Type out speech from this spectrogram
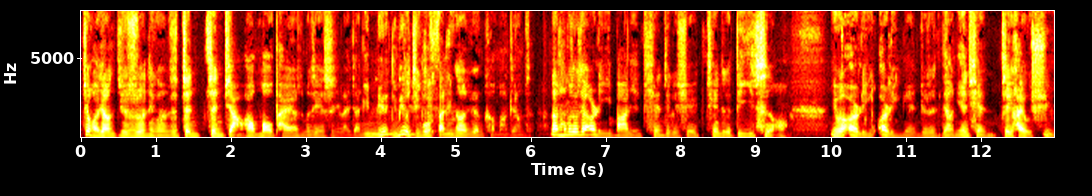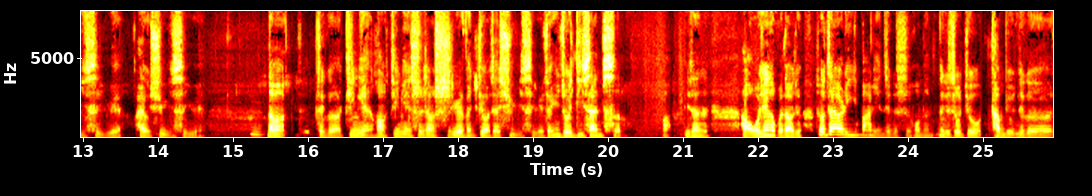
就好像就是说那个是真真假哈冒牌啊什么这些事情来讲，你没有你没有经过梵蒂冈的认可嘛？这样子。那他们说在二零一八年签这个协签这个第一次啊，因为二零二零年就是两年前，这还有续一次约，还有续一次约。那么这个今年哈，今年事实上十月份就要再续一次约，等于作为第三次了，啊，第三次。好，我现在回到就说在二零一八年这个时候呢，那个时候就他们就那个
